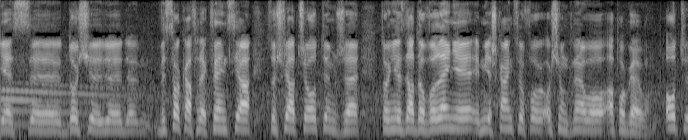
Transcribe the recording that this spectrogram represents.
jest e, dość e, wysoka frekwencja, co świadczy o tym, że to niezadowolenie mieszkańców osiągnęło apogeum. Od e,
